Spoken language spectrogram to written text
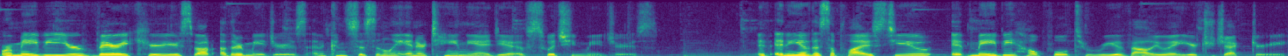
or maybe you're very curious about other majors and consistently entertain the idea of switching majors. If any of this applies to you, it may be helpful to reevaluate your trajectory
